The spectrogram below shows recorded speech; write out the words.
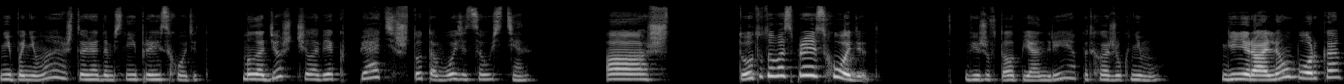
не понимаю, что рядом с ней происходит. Молодежь, человек пять, что-то возится у стен. «А что тут у вас происходит?» Вижу в толпе Андрея, подхожу к нему. «Генеральная уборка!»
